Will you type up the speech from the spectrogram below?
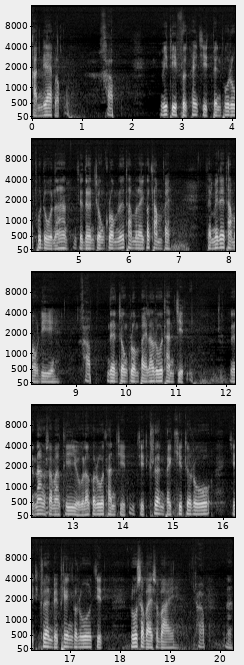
ขันธ์แยกหรอกครับ วิธีฝึกให้จิตเป็นผู้รู้ผู้ดูนะจะเดินจงกรมหรือทำอะไรก็ทำไป แต่ไม่ได้ทำเอาดีครับ เดินจงกรมไปแล้วรู้ทันจิต หรือนั่งสมาธิอยู่แล้วก็รู้ทันจิต จิตเคลื่อนไปคิดก็รู้ จิตเคลื่อนไปเพ่งก็รู้จิตรู้สบายสบายครับๆนะ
